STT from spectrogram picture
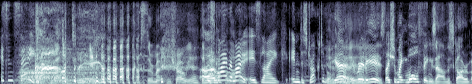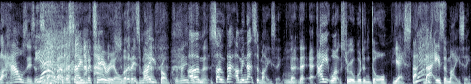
It's insane. Well, yeah. That's the remote control. Yeah. the They're Sky remote is like indestructible. Yeah, it really is. They should make more things out of the Skyrim, like houses and Yeah. stuff, out of the same material that it's made from. It's amazing, Um, isn't it? So that, I mean, that's amazing. That, that- a, it works through a wooden door. Yes, that that Yes. is amazing.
